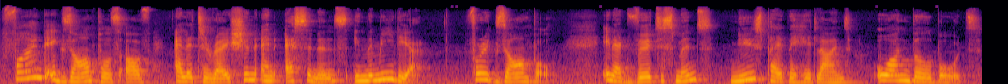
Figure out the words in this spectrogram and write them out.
Find examples of alliteration and assonance in the media. For example, in advertisements, newspaper headlines, or on billboards.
